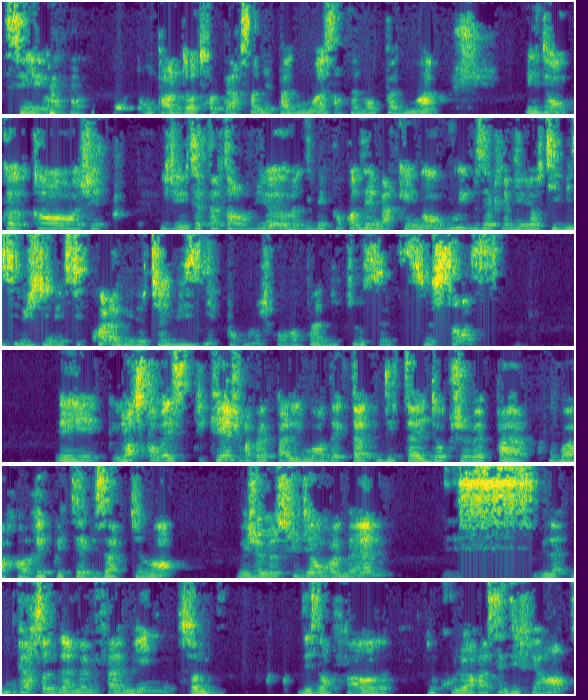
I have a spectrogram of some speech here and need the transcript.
c'est, on parle d'autres personnes et pas de moi, certainement pas de moi. Et donc, euh, quand j'ai j'ai eu cette interview, on m'a dit, mais pourquoi vous avez marqué non Oui, vous êtes la minorité visible. Je dis, mais c'est quoi la minorité visible? Pour moi, je comprends pas du tout ce, ce sens. Et lorsqu'on m'a expliqué, je ne rappelle pas les mots en détail, donc je ne vais pas pouvoir répéter exactement, mais je me suis dit en moi-même, une personne de la même famille, sont des enfants de couleurs assez différentes.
